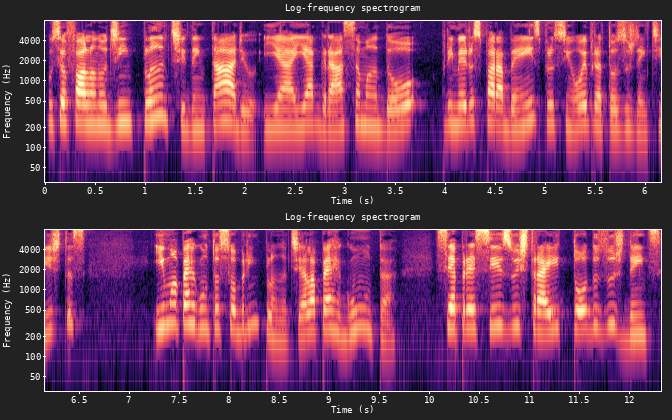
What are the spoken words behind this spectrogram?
O senhor falando de implante dentário, e aí a Graça mandou primeiros parabéns para o senhor e para todos os dentistas. E uma pergunta sobre implante. Ela pergunta se é preciso extrair todos os dentes.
